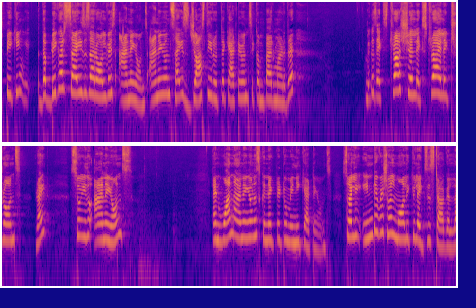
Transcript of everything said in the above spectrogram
speaking the bigger sizes are always anions anion size ಜಾಸ್ತಿ ಇರುತ್ತೆ ಕ್ಯಾಟಯಾನ್ಸಿಗೆ ಕಂಪೇರ್ ಮಾಡಿದ್ರೆ because extra shell extra electrons right so ಇದು anions and one anion is connected to many cations so ಅಲ್ಲಿ ಇಂಡಿವಿಜುವಲ್ ಮಾಲಿಕ್ಯೂಲ್ ಎಕ್ಸಿಸ್ಟ್ ಆಗಲ್ಲ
